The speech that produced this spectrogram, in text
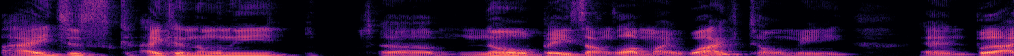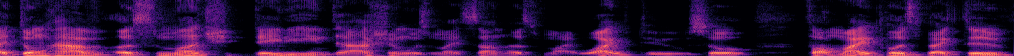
I just I can only uh, know based on what my wife told me, and but I don't have as much daily interaction with my son as my wife do. So from my perspective,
